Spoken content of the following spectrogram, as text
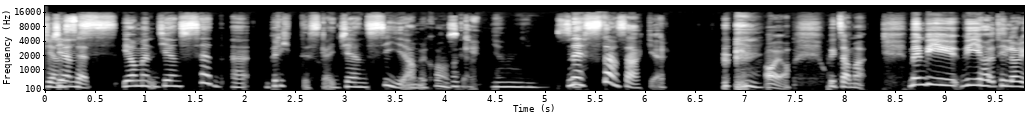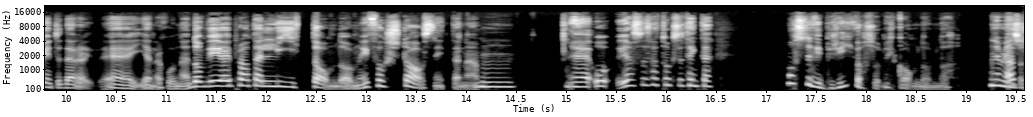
Gen Z. Ja, men Gen Z är brittiska, Gen Z är amerikanska. Okej. Mm, så- Nästan säker. ja, ja, skitsamma. Men vi, vi tillhör ju inte den eh, generationen. De, vi har ju pratat lite om dem i första avsnitten. Mm. Eh, och jag satt också och tänkte, måste vi bry oss så mycket om dem då? Nej, men Alltså-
